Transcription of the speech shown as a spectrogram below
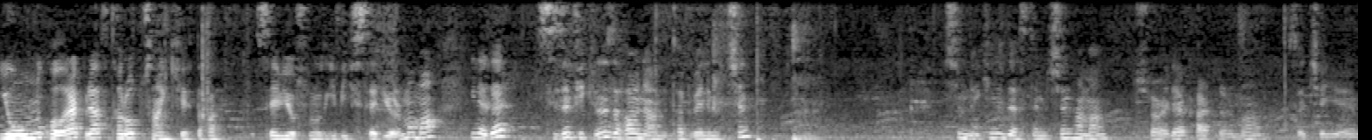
yoğunluk olarak biraz tarot sanki daha seviyorsunuz gibi hissediyorum ama yine de sizin fikriniz daha önemli tabii benim için. Şimdi ikinci destem için hemen şöyle kartlarımı seçeyim.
